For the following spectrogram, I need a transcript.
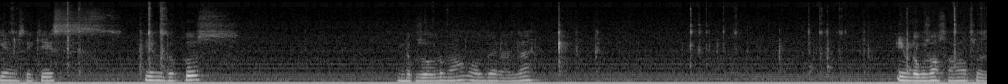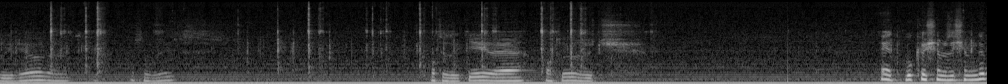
28 29 29 oldu mu? Oldu herhalde. 29'dan sonra 30 geliyor. Evet. 31 32 ve 33 Evet bu köşemizi şimdi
